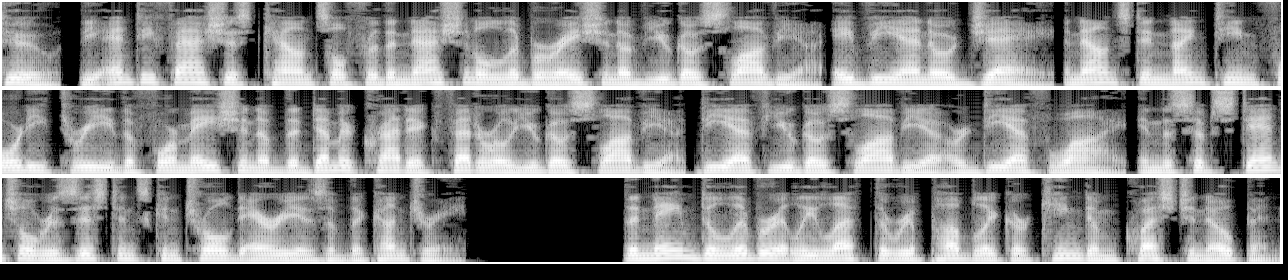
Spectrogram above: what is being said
II, the Anti-Fascist Council for the National Liberation of Yugoslavia AVNOJ announced in 1943 the formation of the Democratic Federal Yugoslavia DF Yugoslavia or DFY in the substantial resistance-controlled areas of the country. The name deliberately left the republic or kingdom question open.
